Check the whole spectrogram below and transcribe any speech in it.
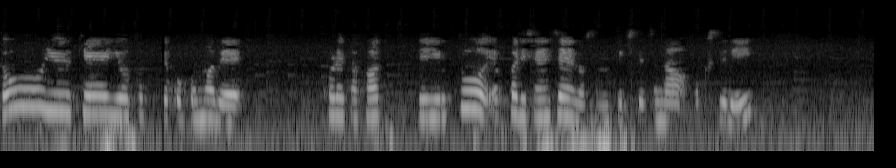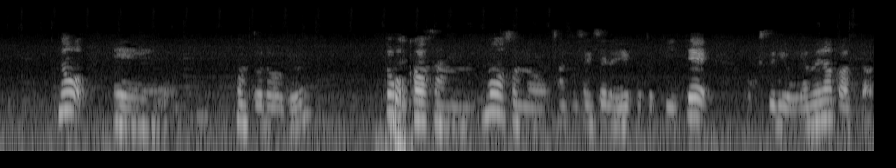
どういう経緯をとってここまで来れたかっていうと、やっぱり先生のその適切なお薬の、えー、コントロールと、お母さんも、その、ちゃんと先生の言うこと聞いて、お薬をやめなかった。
